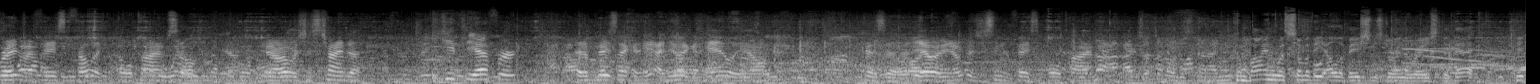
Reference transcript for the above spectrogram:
right in my face. It felt like the whole time. So, you know, I was just trying to keep the effort at a pace I could, I knew I could handle. You know. Because uh, yeah, you know, it was just in your face the whole time. Combined with some of the elevations during the race, did that hit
